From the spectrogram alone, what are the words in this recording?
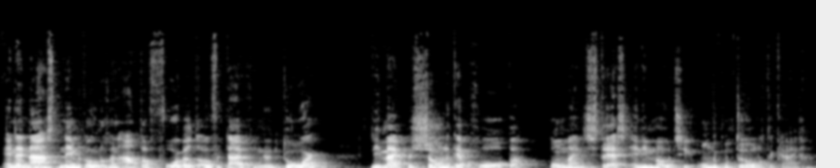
En daarnaast neem ik ook nog een aantal voorbeeldovertuigingen door die mij persoonlijk hebben geholpen om mijn stress en emotie onder controle te krijgen.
